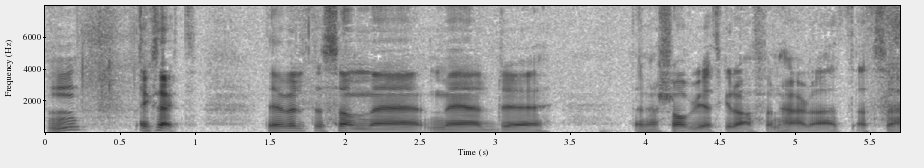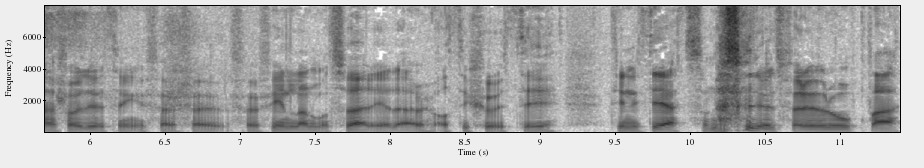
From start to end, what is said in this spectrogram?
Mm, exakt. Det är väl lite som eh, med, med den här Sovjetgrafen här då, att, att så här såg det ut ungefär för, för Finland mot Sverige där 87 till, till 91 som det såg ut för Europa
